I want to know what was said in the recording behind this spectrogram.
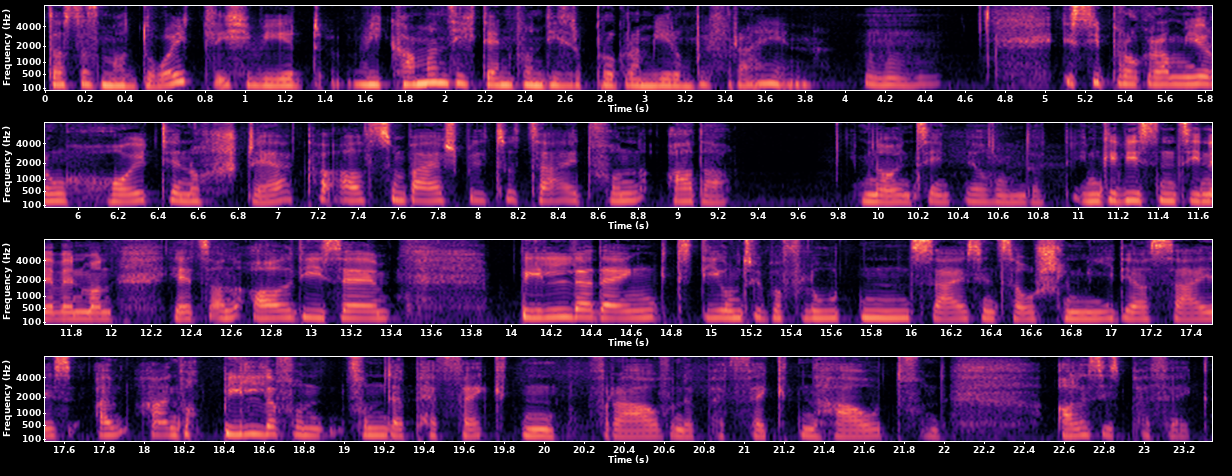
dass das mal deutlich wird. Wie kann man sich denn von dieser Programmierung befreien? Mhm. Ist die Programmierung heute noch stärker als zum Beispiel zur Zeit von Ada? im 19. Jahrhundert. Im gewissen Sinne, wenn man jetzt an all diese Bilder denkt, die uns überfluten, sei es in Social Media, sei es einfach Bilder von, von der perfekten Frau, von der perfekten Haut, von, alles ist perfekt.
